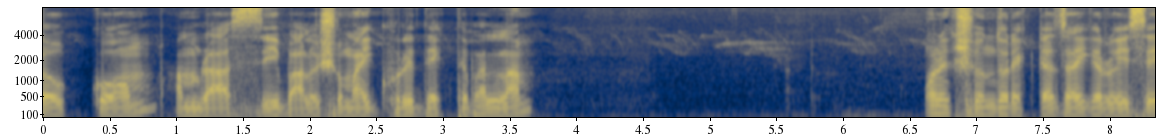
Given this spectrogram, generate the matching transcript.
লোক কম, আমরা আসছি ভালো সময় ঘুরে দেখতে পারলাম। অনেক সুন্দর একটা জায়গা রয়েছে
